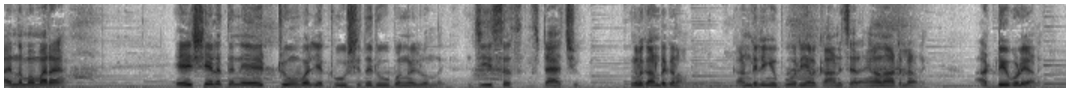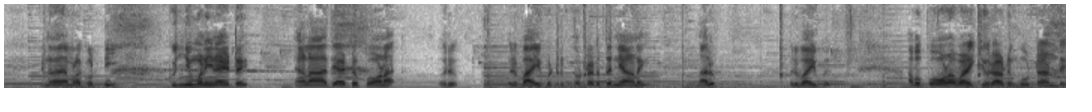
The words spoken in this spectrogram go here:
അത് നമ്മമാരെ ഏഷ്യയിലെ തന്നെ ഏറ്റവും വലിയ ക്രൂശിത രൂപങ്ങളിൽ ഒന്ന് ജീസസ് സ്റ്റാച്യു. നിങ്ങൾ കണ്ടിക്കണം കണ്ടില്ലെങ്കിൽ പോരി ഞങ്ങൾ കാണിച്ചു തരാം. ഞങ്ങളുടെ നാട്ടിലാണ്. അടിപൊളിയാണ്. പിന്നെ നമ്മളെ കുട്ടി കുഞ്ഞുമണീനായിട്ട് ഞങ്ങൾ ആദ്യമായിട്ട് പോണ ഒരു ഒരു വൈബ് ട്രിപ്പ് തൊട്ടടുത്ത് തന്നെയാണ്. എന്നാലും ഒരു വൈബ് അപ്പോൾ പോണ വഴിക്ക് ഒരാളും കൂട്ടാണ്ട്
